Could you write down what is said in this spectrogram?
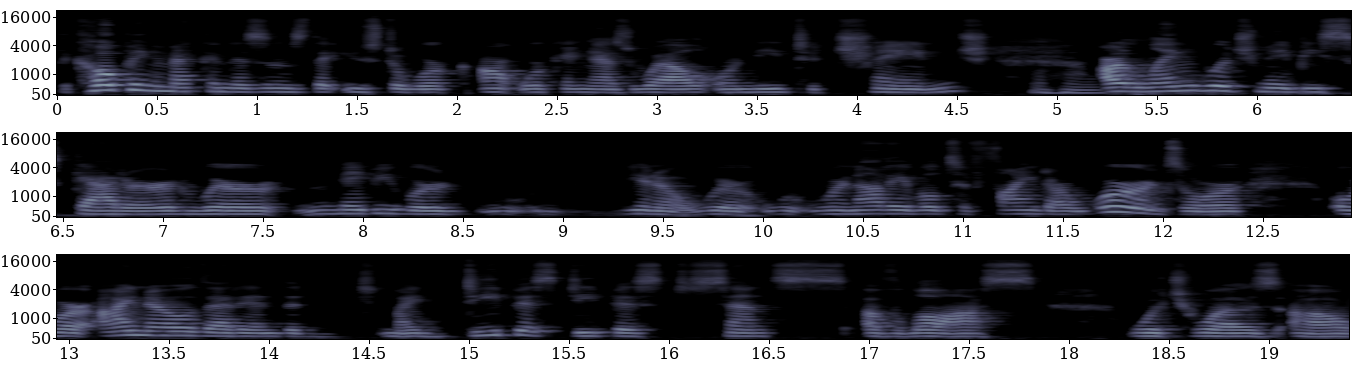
The coping mechanisms that used to work aren't working as well or need to change. Mm-hmm. Our language may be scattered where maybe we're you know we're we're not able to find our words or or I know that in the my deepest deepest sense of loss which was uh,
